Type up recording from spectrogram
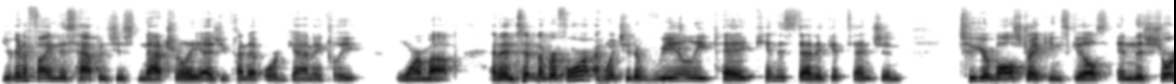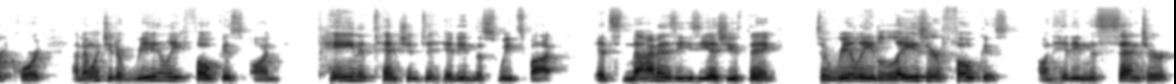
You're going to find this happens just naturally as you kind of organically warm up. And then tip number four, I want you to really pay kinesthetic attention to your ball striking skills in this short court. And I want you to really focus on paying attention to hitting the sweet spot. It's not as easy as you think to really laser focus on hitting the center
